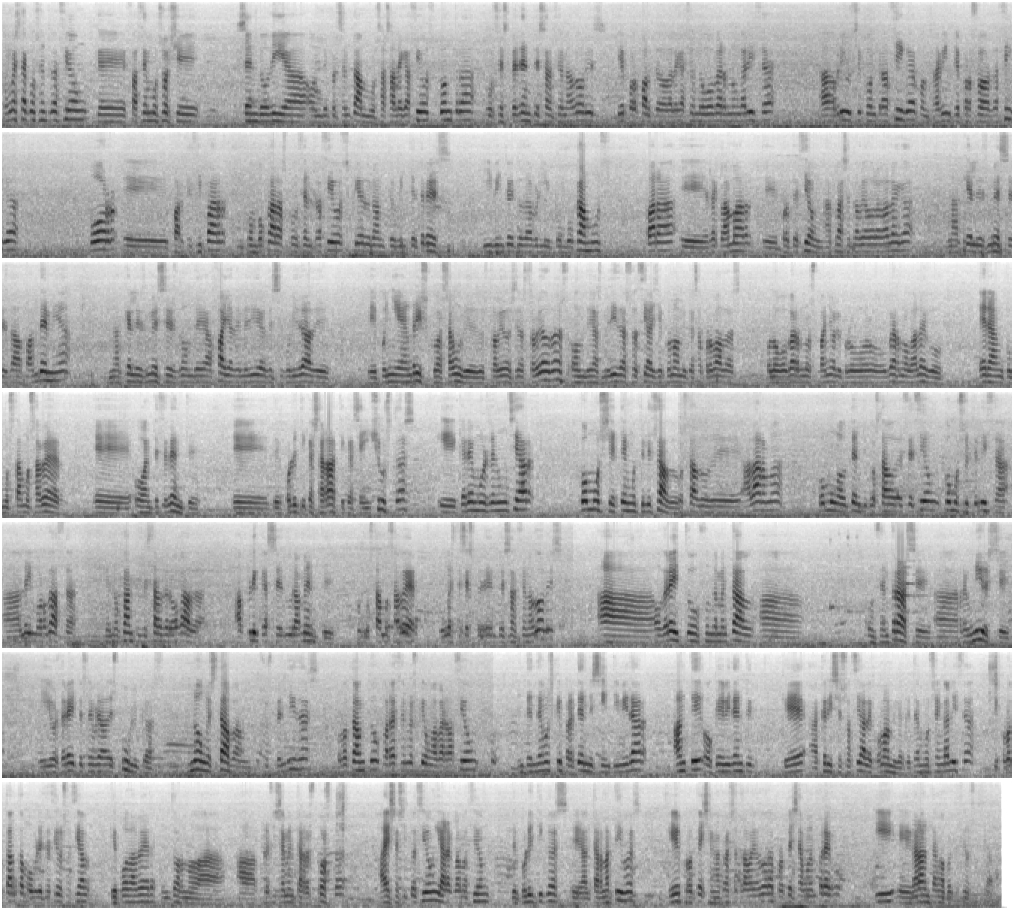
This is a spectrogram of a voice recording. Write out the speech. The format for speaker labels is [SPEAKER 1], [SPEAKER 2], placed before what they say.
[SPEAKER 1] Con esta concentración que facemos hoxe sendo o día onde presentamos as alegacións contra os expedentes sancionadores que por parte da delegación do goberno en Galiza abriuse contra a CIGA, contra 20 persoas da CIGA, por eh, participar e convocar as concentracións que durante o 23 e 28 de abril convocamos para eh, reclamar eh, protección á clase traballadora galega naqueles meses da pandemia naqueles meses onde a falla de medidas de seguridade eh, poñía en risco a saúde dos traballadores e das traballadoras, onde as medidas sociais e económicas aprobadas polo goberno español e polo goberno galego eran, como estamos a ver, eh, o antecedente eh, de políticas erráticas e injustas e queremos denunciar como se ten utilizado o estado de alarma como un auténtico estado de excepción, como se utiliza a lei Mordaza, que no canto de estar derogada aplícase duramente, como estamos a ver, con estes expedientes sancionadores, a, o dereito fundamental a concentrarse, a reunirse e os dereitos e liberdades públicas non estaban suspendidas, por lo tanto, parecenos que é unha aberración, entendemos que preténdese intimidar ante o que é evidente que é a crise social e económica que temos en Galiza e, por lo tanto, a mobilización social que poda haber en torno a, a precisamente a resposta a esa situación e a reclamación de políticas eh, alternativas que protexan a clase traballadora, protexan o emprego e eh, garantan a protección social.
